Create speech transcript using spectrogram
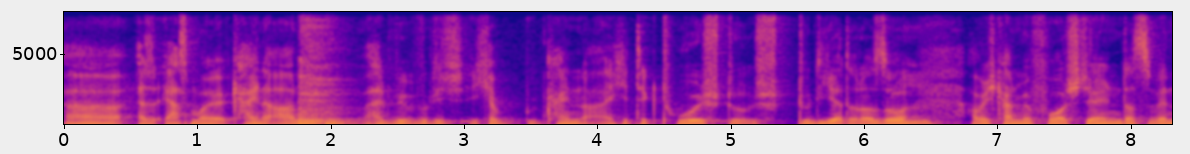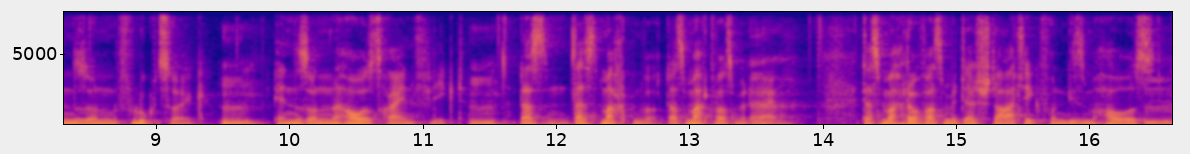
äh, also erstmal keine Ahnung, halt wir- wirklich, ich habe keine Architektur stu studiert oder so, Mhm. aber ich kann mir vorstellen, dass wenn so ein Flugzeug Mhm. in so ein Haus reinfliegt, das, das macht das macht was mit einem. Das macht auch was mit der Statik von diesem Haus. Mhm.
